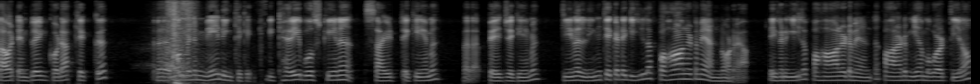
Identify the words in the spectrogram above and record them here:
තව ටෙම්පලේන් ගොඩක් එක්ක මමට මේ ලිංක එක කැරි බෝස් කියන සයිට් එකේම පේජ් එකේම තියෙන ලිංක එකට ගිහිල්ල පහලටම යන්න ඕනයා ඒකන ගීල පහලටම යන්ට පාලට මිය මොකට තියෙනවා?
